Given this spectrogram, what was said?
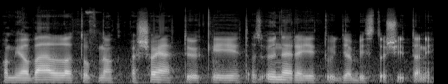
ami a vállalatoknak a saját tőkéjét, az önerejét tudja biztosítani.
